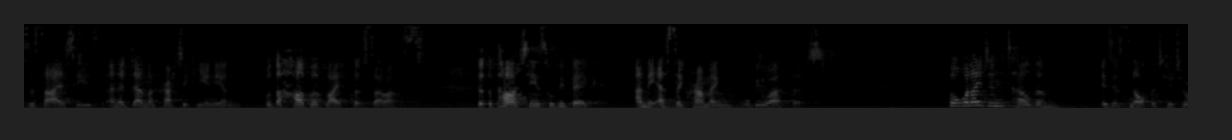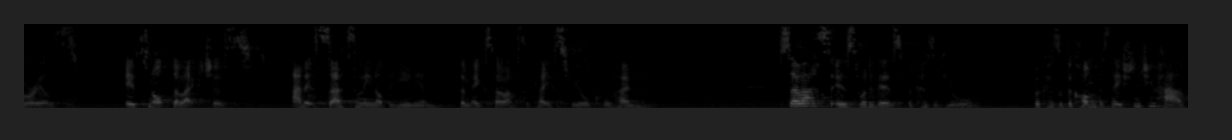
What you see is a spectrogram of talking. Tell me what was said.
societies and a democratic union were the hub of life at SOAS, that the parties will be big and the essay cramming will be worth it. But what I didn't tell them is it's not the tutorials, it's not the lectures, and it's certainly not the union that makes SOAS a place we all call home. SOAS is what it is because of you all, because of the conversations you have,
